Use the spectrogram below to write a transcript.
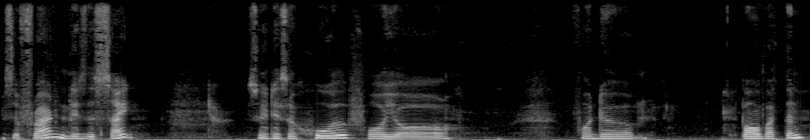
Is the front. This is the side so there's a hole for your for the power button.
